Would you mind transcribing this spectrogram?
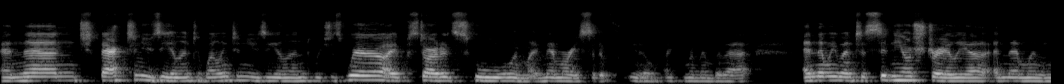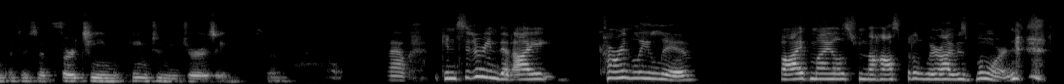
And then back to New Zealand, to Wellington, New Zealand, which is where I started school and my memory sort of, you know, I can remember that. And then we went to Sydney, Australia. And then when, as I said, 13, we came to New Jersey. So. Wow. Considering that I currently live five miles from the hospital where I was born,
